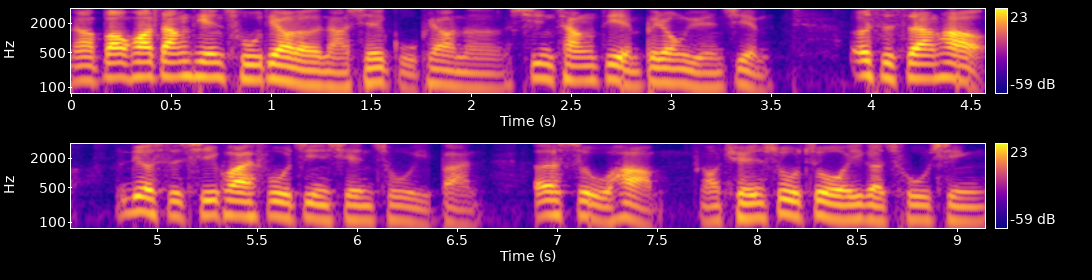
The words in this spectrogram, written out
那包括当天出掉了哪些股票呢？信昌电、被动元件，二十三号六十七块附近先出一半，二十五号哦全数做一个出清。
